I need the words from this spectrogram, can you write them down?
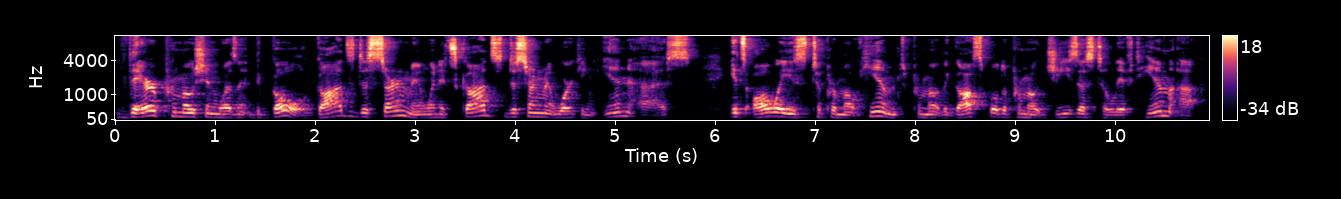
their promotion wasn't the goal. God's discernment, when it's God's discernment working in us, it's always to promote Him, to promote the gospel, to promote Jesus, to lift Him up.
